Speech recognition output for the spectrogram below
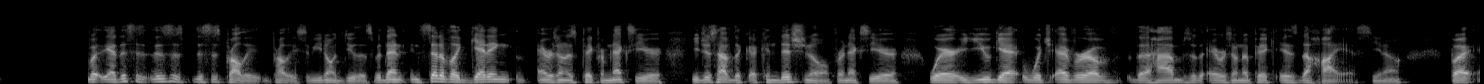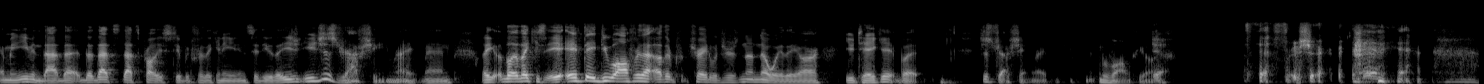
but yeah, this is this is this is probably probably so you don't do this. But then instead of like getting Arizona's pick from next year, you just have the a conditional for next year where you get whichever of the Habs or the Arizona pick is the highest, you know. But I mean, even that, that, that that's that's probably stupid for the Canadiens to do that. You, you just draft Shane, right, man? Like like you said, if they do offer that other trade, which there's no no way they are, you take it. But just draft Shane, right? Move on with your life. Yeah, yeah for sure. yeah.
